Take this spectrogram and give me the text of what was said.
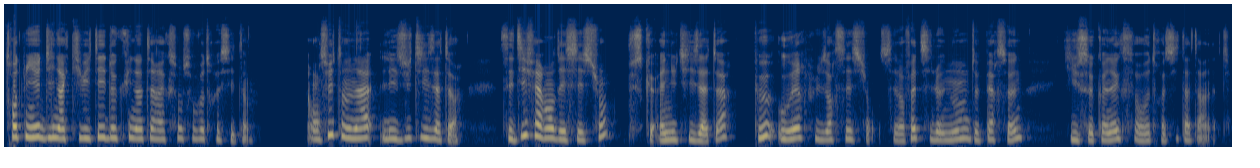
30 minutes d'inactivité, d'aucune interaction sur votre site. Ensuite, on a les utilisateurs. C'est différent des sessions, puisque un utilisateur peut ouvrir plusieurs sessions. C'est en fait c'est le nombre de personnes qui se connectent sur votre site internet.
